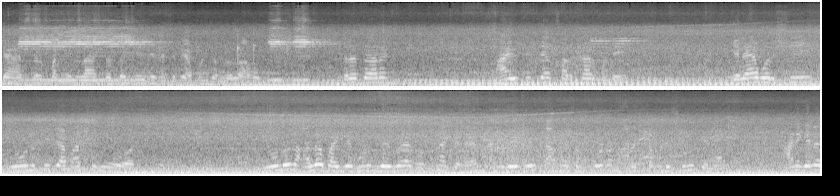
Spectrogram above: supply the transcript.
त्या हर्षल पाटीलला श्रद्धांजली देण्यासाठी आपण जमलेलो आहोत. खरं तर महायुतीच्या सरकारमध्ये गेल्या वर्षी निवडणुकीच्या पार्श्वभूमीवर निवडून आलं पाहिजे म्हणून वेगवेगळ्या घोषणा केल्या आणि वेगवेगळी कामं संपूर्ण महाराष्ट्रामध्ये सुरू केली आणि गेल्या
